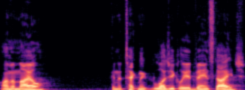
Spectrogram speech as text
I'm a male in a technologically advanced age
